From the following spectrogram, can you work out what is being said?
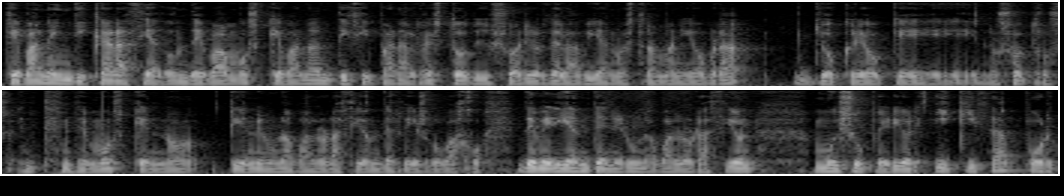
que van a indicar hacia dónde vamos, que van a anticipar al resto de usuarios de la vía nuestra maniobra, yo creo que nosotros entendemos que no tienen una valoración de riesgo bajo, deberían tener una valoración muy superior y quizá por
